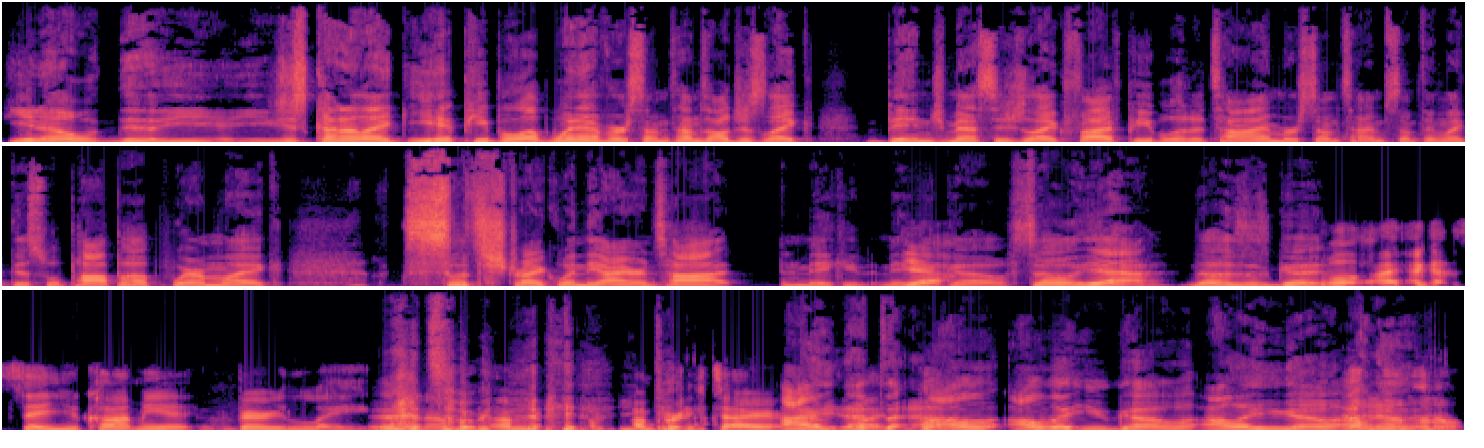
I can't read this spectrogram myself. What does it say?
you know, you just kind of like you hit people up whenever. Sometimes I'll just like binge message like five people at a time, or sometimes something like this will pop up where I'm like, "S- let's strike when the iron's hot and make it make Yeah. it go. So yeah, no, this is good. Well, I, I got to say, you caught me very late, and I'm, okay. I'm, I'm, I'm pretty tired. I but- that's, but- I'll I'll let you go. I'll let you go. I know. no, no, no,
